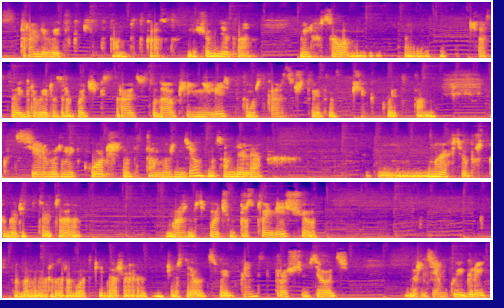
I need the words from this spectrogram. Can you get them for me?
затрагивает в каких-то там подкастах или еще где-то, ну или в целом э, часто игровые разработчики стараются туда вообще не лезть, потому что кажется, что это вообще какой-то там какой серверный код, что-то там нужно делать. На самом деле, ну, я хотел просто поговорить, что это может быть очень простой вещью в разработке, даже например, сделать свой бэкэнд проще, чем сделать даже демку игры,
